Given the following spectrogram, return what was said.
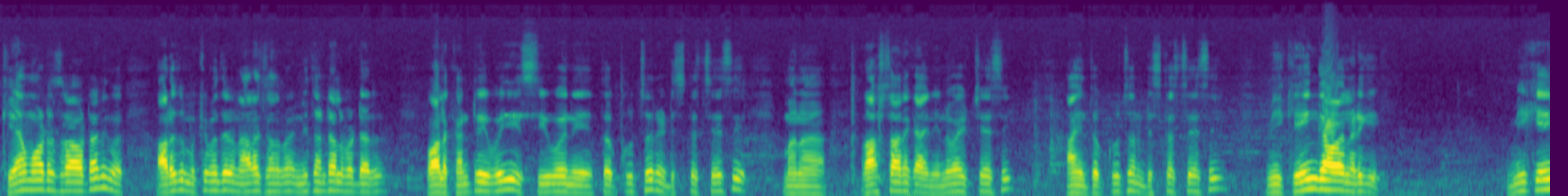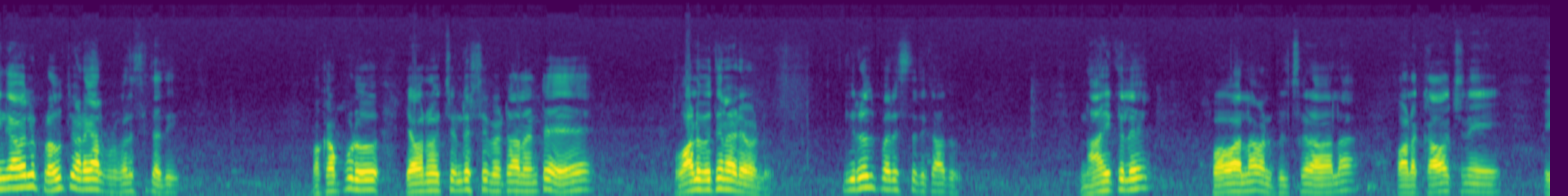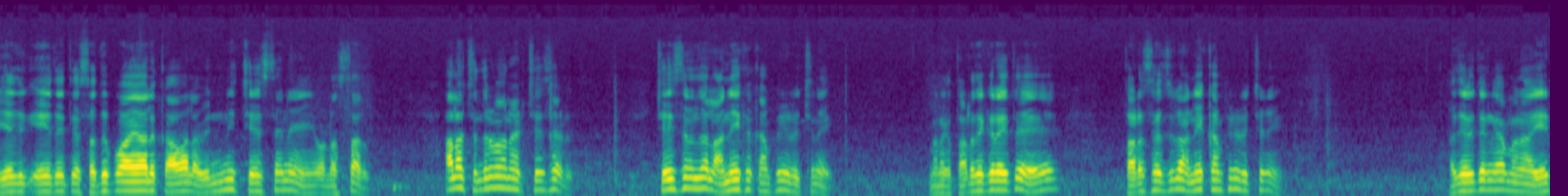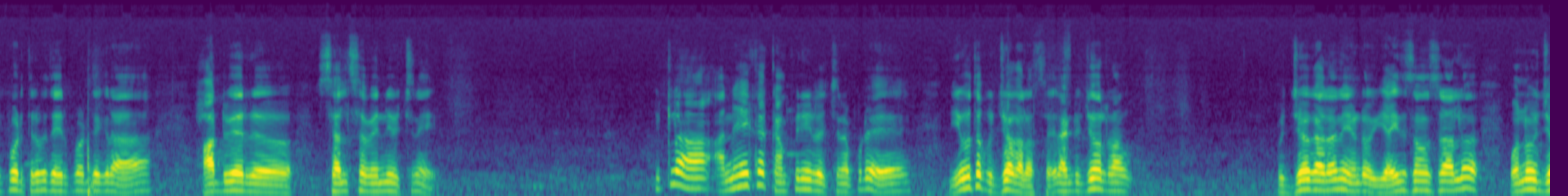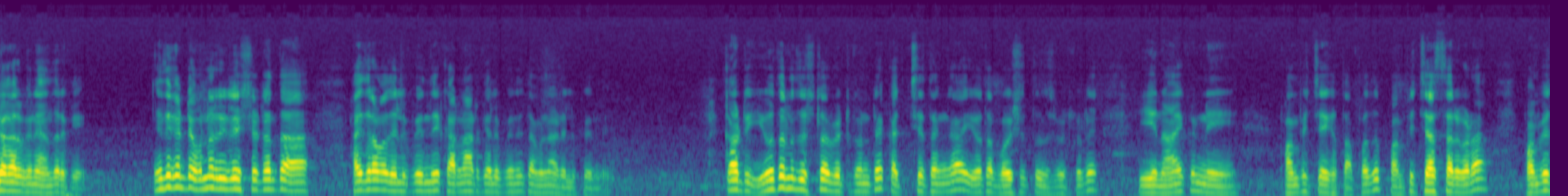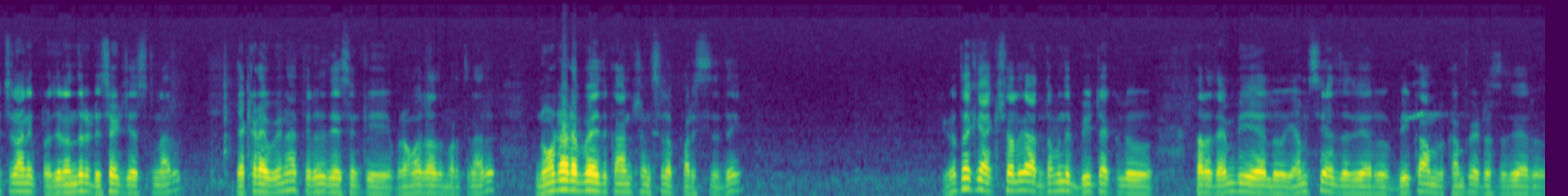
కేఎం మోటార్స్ రావడానికి ఆ రోజు ముఖ్యమంత్రి నారా చంద్రబాబు ఎన్ని తంటాలు పడ్డారు? వాళ్ళ కంట్రీ పోయి సీఓనితో కూర్చొని డిస్కస్ చేసి మన రాష్ట్రానికి ఆయన ఇన్వైట్ చేసి ఆయనతో కూర్చొని డిస్కస్ చేసి మీకేం కావాలని అడిగి మీకేం కావాలని ప్రభుత్వం అడగాలి ఇప్పుడు పరిస్థితి అది. ఒకప్పుడు ఎవరిని వచ్చి ఇండస్ట్రీ పెట్టాలంటే వాళ్ళు బతిలాడేవాళ్ళు. ఈరోజు పరిస్థితి కాదు. నాయకులే పోవాలా వాళ్ళు పిలుచుకురావాలా వాళ్ళకి కావాల్సినవి ఏది ఏదైతే సదుపాయాలు కావాలో అవన్నీ చేస్తేనే వాళ్ళు వస్తారు. అలా చంద్రబాబు నాయుడు చేశాడు. చేసినందువల్ల అనేక కంపెనీలు వచ్చినాయి. మనకు తడ దగ్గర అయితే తడ సజ్జలో అనేక కంపెనీలు వచ్చినాయి. అదేవిధంగా మన ఎయిర్పోర్ట్ తిరుపతి ఎయిర్పోర్ట్ దగ్గర హార్డ్వేర్ సెల్స్ అవన్నీ వచ్చినాయి. ఇట్లా అనేక కంపెనీలు వచ్చినప్పుడే యువతకు ఉద్యోగాలు వస్తాయి. ఇలాంటి ఉద్యోగాలు రావు. ఉద్యోగాలని ఉండవు ఈ ఐదు సంవత్సరాల్లో ఉన్న ఉద్యోగాలు పోయినాయి అందరికీ. ఎందుకంటే ఉన్న రియల్ ఎస్టేట్ అంతా హైదరాబాద్ వెళ్ళిపోయింది కర్ణాటక వెళ్ళిపోయింది తమిళనాడు వెళ్ళిపోయింది. కాబట్టి యువతను దృష్టిలో పెట్టుకుంటే ఖచ్చితంగా యువత భవిష్యత్తు దృష్టి పెట్టుకుంటే ఈ నాయకుడిని పంపించేక తప్పదు. పంపించేస్తారు కూడా. పంపించడానికి ప్రజలందరూ డిసైడ్ చేసుకున్నారు. ఎక్కడ పోయినా తెలుగుదేశంకి బ్రహ్మరాజం పడుతున్నారు. నూట డెబ్బై ఐదు కాన్స్టిట్యున్సీల పరిస్థితి. యువతకి యాక్చువల్గా అంతమంది బీటెక్లు తర్వాత ఎంబీఏలు ఎంసీఏలు చదివారు బీకామ్లు కంప్యూటర్స్ చదివారు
